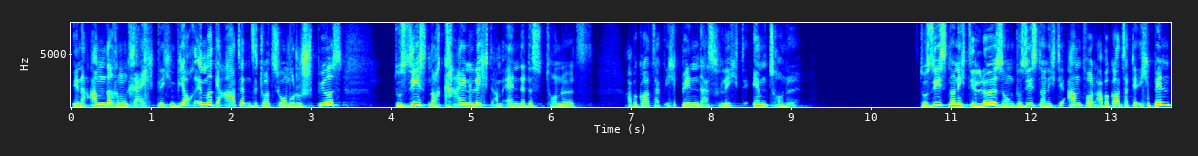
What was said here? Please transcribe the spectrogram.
in einer anderen rechtlichen, wie auch immer gearteten Situation, wo du spürst, du siehst noch kein Licht am Ende des Tunnels. Aber Gott sagt, ich bin das Licht im Tunnel. Du siehst noch nicht die Lösung, du siehst noch nicht die Antwort, aber Gott sagt dir, ich bin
